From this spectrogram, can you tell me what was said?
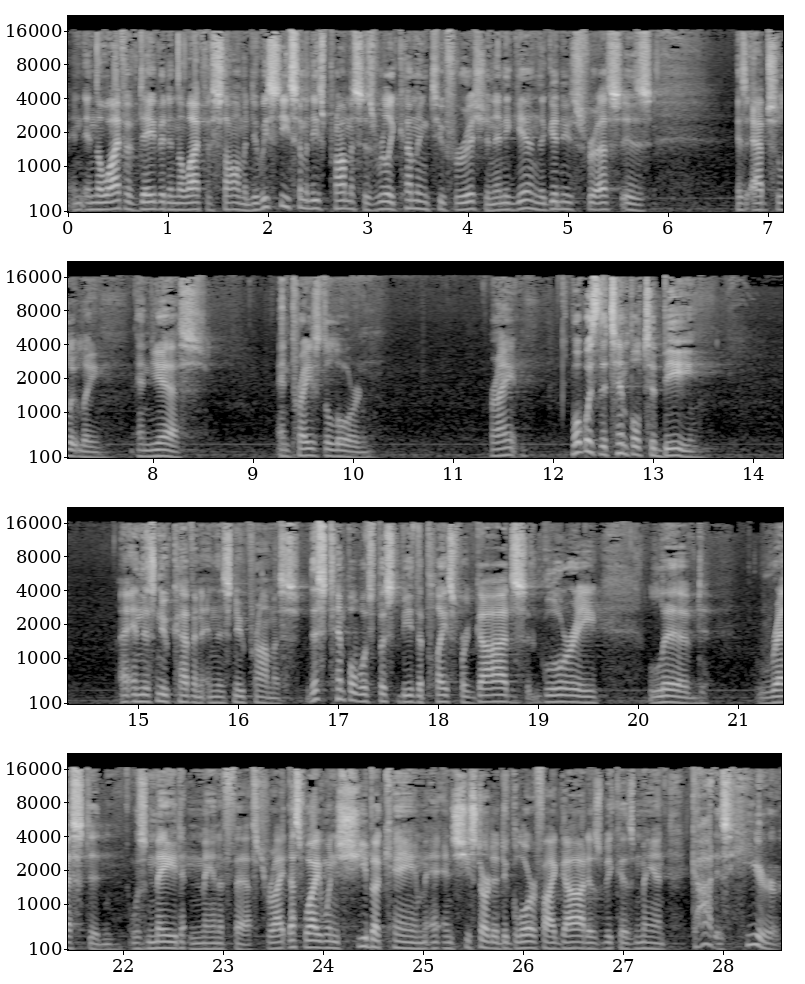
In, in the life of David and the life of Solomon, did we see some of these promises really coming to fruition? And again, the good news for us is, is absolutely and yes and praise the Lord. Right? What was the temple to be uh, in this new covenant, in this new promise? This temple was supposed to be the place where God's glory lived, rested, was made manifest, right? That's why when Sheba came and she started to glorify God, was because, man, God is here.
